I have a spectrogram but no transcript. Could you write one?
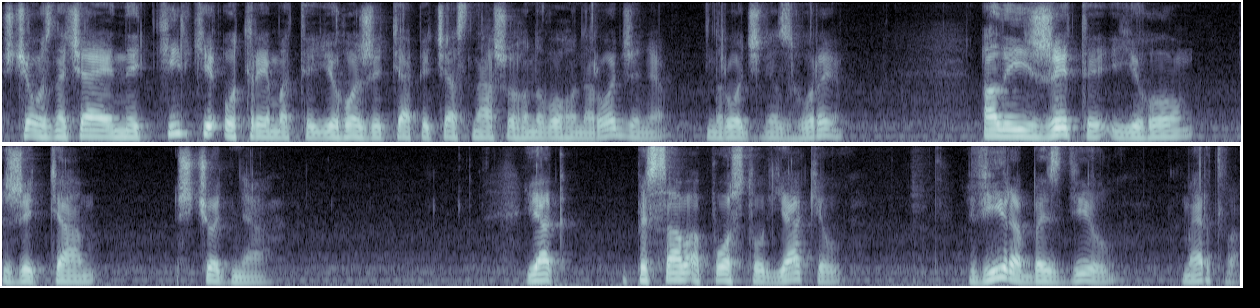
що означає не тільки отримати Його життя під час нашого нового народження, народження згори, але й жити Його життям щодня. Як писав апостол Яків, віра без діл мертва.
